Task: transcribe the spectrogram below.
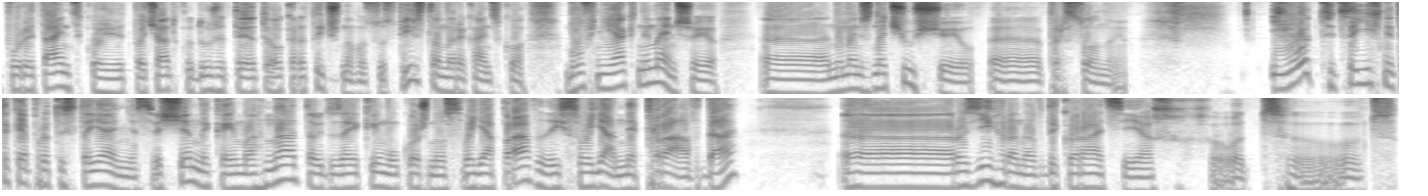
пуританського від початку дуже теократичного суспільства американського був ніяк не меншою, е, не менш значущою е, персоною. І от це їхнє таке протистояння священника і магната, за яким у кожного своя правда і своя неправда. Е, розіграна в декораціях, от, от,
